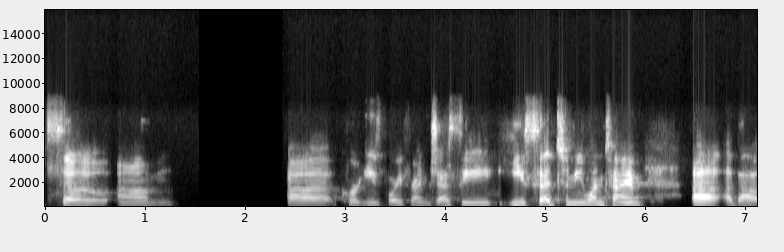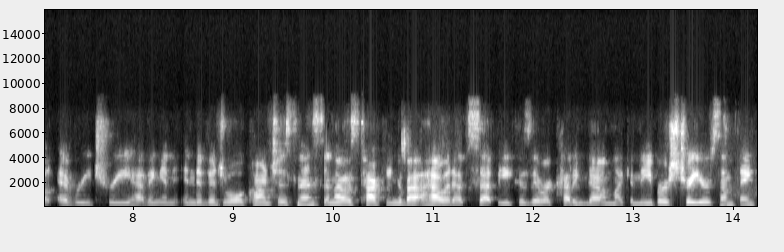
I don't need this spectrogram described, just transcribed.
So, um, uh, Courtney's boyfriend Jesse, he said to me one time uh, about every tree having an individual consciousness, and I was talking about how it upset me because they were cutting down like a neighbor's tree or something.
